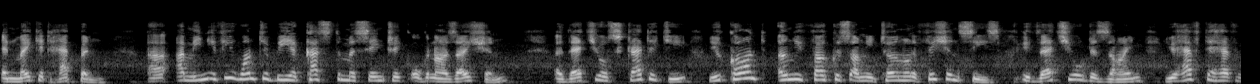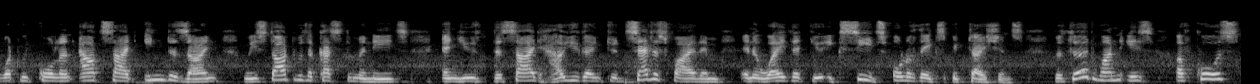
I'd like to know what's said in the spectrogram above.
and make it happen. Uh, I mean, if you want to be a customer centric organization, uh, that's your strategy. You can't only focus on internal efficiencies. If that's your design, you have to have what we call an outside in design. We start with the customer needs and you decide how you're going to satisfy them in a way that you exceeds all of the expectations. The third one is, of course,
